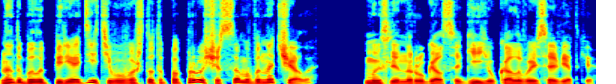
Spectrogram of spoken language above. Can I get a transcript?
Надо было переодеть его во что-то попроще с самого начала. Мысленно ругался Гий, укалываясь о ветке.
